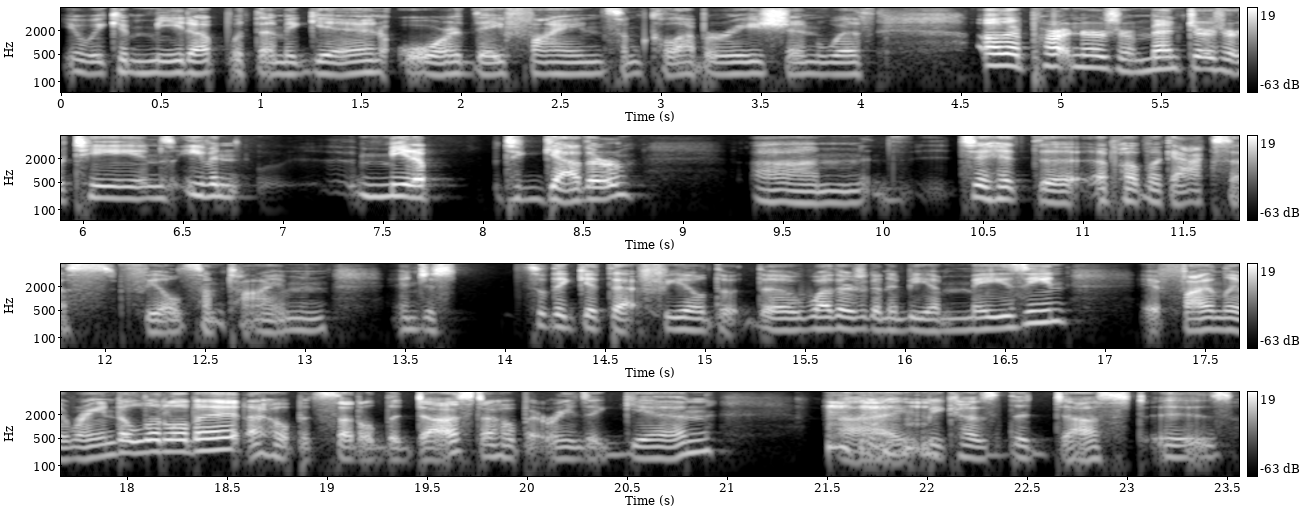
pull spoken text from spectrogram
you know, we can meet up with them again or they find some collaboration with other partners or mentors or teams, even meet up together um, to hit the a public access field sometime and, and just so they get that feel. The, the is going to be amazing. It finally rained a little bit. I hope it settled the dust. I hope it rains again uh, because the dust is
